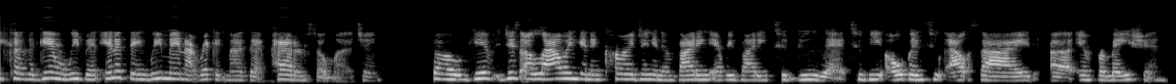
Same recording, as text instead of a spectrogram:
Because again, when we've been in a thing, we may not recognize that pattern so much. And so give just allowing and encouraging and inviting everybody to do that, to be open to outside uh, information,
